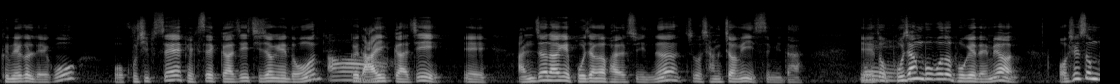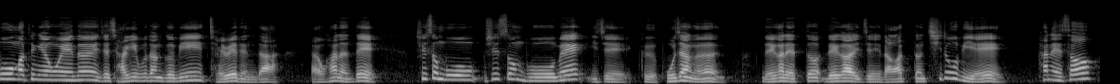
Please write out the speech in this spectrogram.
금액을 내고 뭐 90세, 100세까지 지정해 놓은 아. 그 나이까지 예, 안전하게 보장을 받을 수 있는 또 장점이 있습니다. 예, 또 네. 보장 부분을 보게 되면 어, 실손보험 같은 경우에는 이제 자기 부담금이 제외된다라고 하는데 실손보험 실손보험의 이제 그 보장은 내가 냈던 내가 이제 나왔던 치료비에 한해서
